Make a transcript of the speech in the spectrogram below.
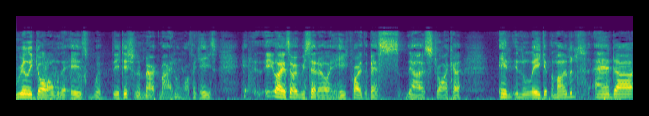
really got on with it is with the addition of Marek Madle. I think he's, he, like so we said earlier, he's probably the best uh, striker in, in the league at the moment. And uh,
